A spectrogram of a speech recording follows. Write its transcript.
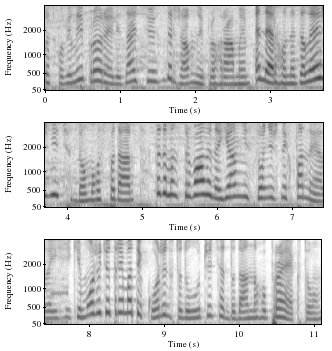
розповіли про реалізацію державної програми енергонезалежність домогосподарств та демонстрували наявність сонячних панелей, які можуть отримати кожен, хто долучиться до даного проекту.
